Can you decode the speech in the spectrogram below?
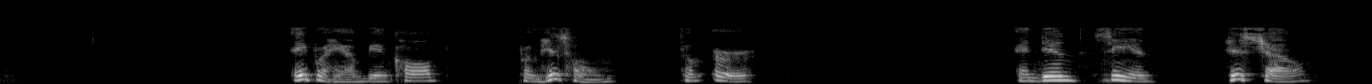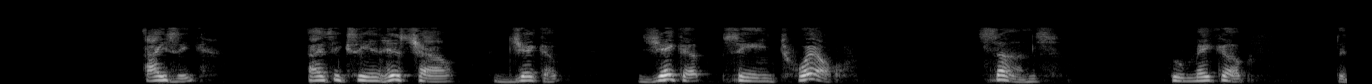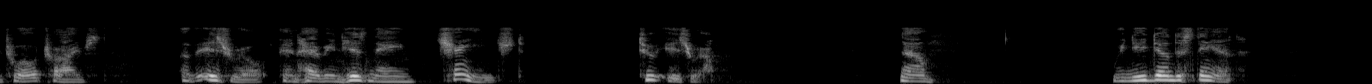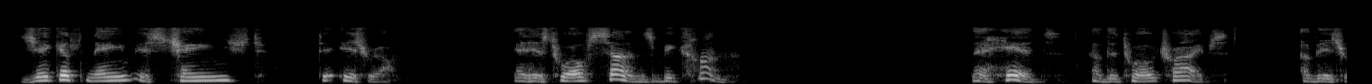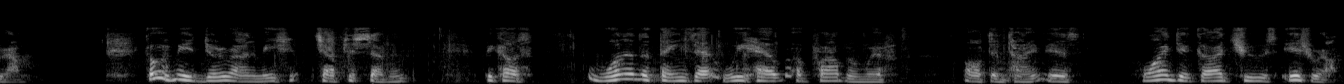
Abraham being called from his home, from Ur, and then seeing his child, Isaac, Isaac seeing his child, Jacob, Jacob seeing 12 sons who make up the 12 tribes of Israel and having his name changed to Israel. Now, we need to understand Jacob's name is changed to Israel, and his 12 sons become the heads of the 12 tribes of Israel. Go with me to Deuteronomy chapter 7, because one of the things that we have a problem with oftentimes is why did God choose Israel?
